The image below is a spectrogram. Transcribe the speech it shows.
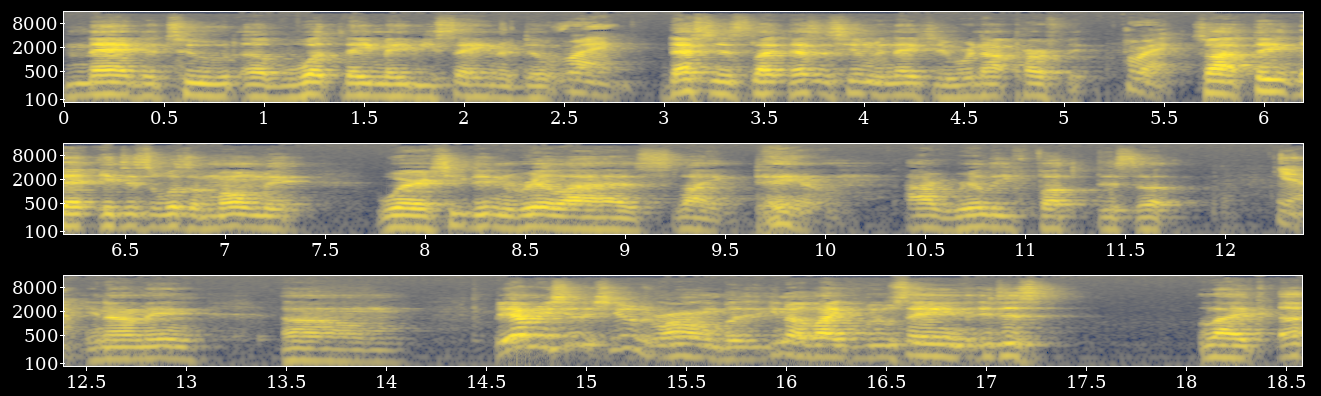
magnitude of what they may be saying or doing. Right. That's just like that's just human nature. We're not perfect. Right. So I think that it just was a moment where she didn't realize, like, damn, I really fucked this up. Yeah. You know what I mean? Um, yeah, I mean, she, she was wrong, but you know, like we were saying, it just like uh,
